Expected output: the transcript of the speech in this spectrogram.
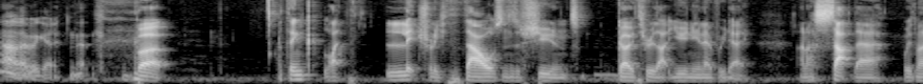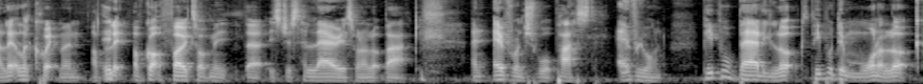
oh, there we go. but I think like literally thousands of students go through that union every day, and I sat there with my little equipment. I've It- lit, I've got a photo of me that is just hilarious when I look back, and everyone just walked past. Everyone, people barely looked. People didn't want to look.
